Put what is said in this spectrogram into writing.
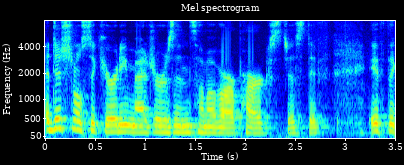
additional security measures in some of our parks, just if, if the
